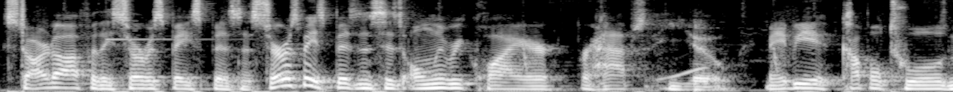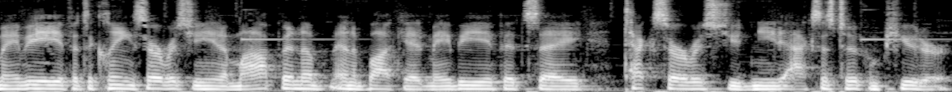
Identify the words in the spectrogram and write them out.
Start off with a service based business. Service based businesses only require perhaps you. Maybe a couple tools. Maybe if it's a cleaning service, you need a mop and a, and a bucket. Maybe if it's a tech service, you'd need access to a computer,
